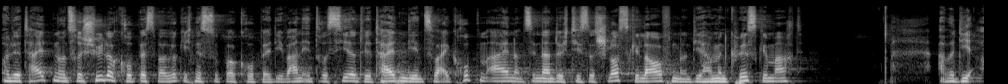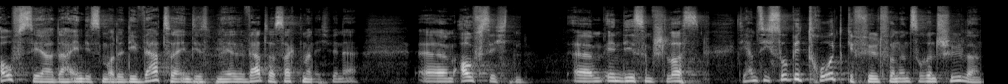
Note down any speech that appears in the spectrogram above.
Und wir teilten unsere Schülergruppe, es war wirklich eine super Gruppe, die waren interessiert. Wir teilten die in zwei Gruppen ein und sind dann durch dieses Schloss gelaufen und die haben einen Quiz gemacht. Aber die Aufseher da in diesem, oder die Wärter in diesem, nee, Wärter sagt man nicht, wenn er, ähm, Aufsichten ähm, in diesem Schloss, die haben sich so bedroht gefühlt von unseren Schülern.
